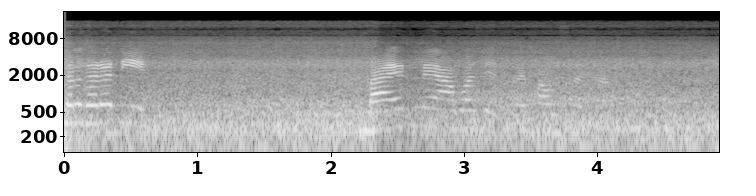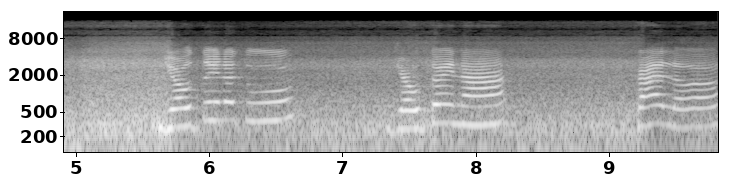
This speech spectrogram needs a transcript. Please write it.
चल घरात ये बाहेरले आवाज येतोय पावसाचा. जेवतोय ना तू? जेवतोय ना? काय आलं?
